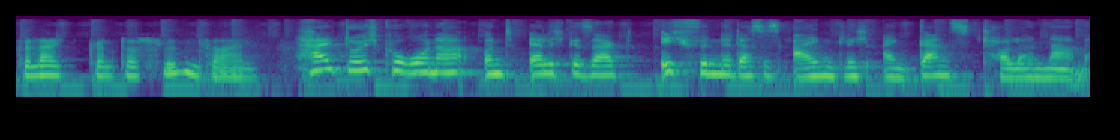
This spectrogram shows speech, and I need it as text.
vielleicht könnte das schlimm sein. Halt durch Corona und ehrlich gesagt, ich finde, das ist eigentlich ein ganz toller Name.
